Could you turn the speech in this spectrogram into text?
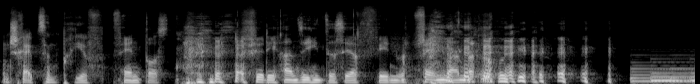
und schreibt einen Brief. Fanpost. Für die Hansi Hinterseer Fan Fanwanderung.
